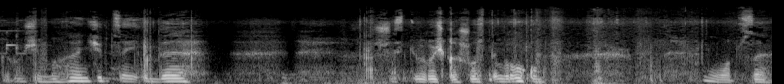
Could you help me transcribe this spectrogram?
Коротше, маганчик цей іде шестерочка шостим роком. Ну, все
